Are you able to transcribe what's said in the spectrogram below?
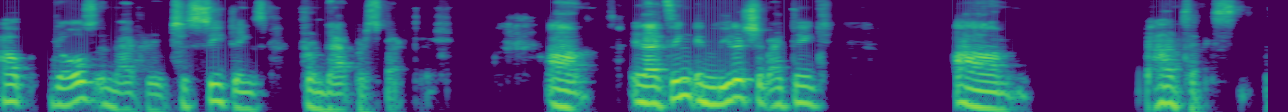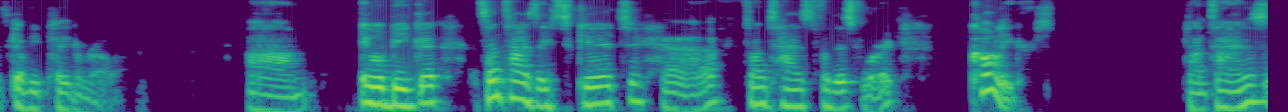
help those in that group to see things from that perspective. Um, and I think in leadership, I think um, context is going to be played a role. Um, it will be good. Sometimes it's good to have, sometimes for this work, co-leaders. Sometimes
